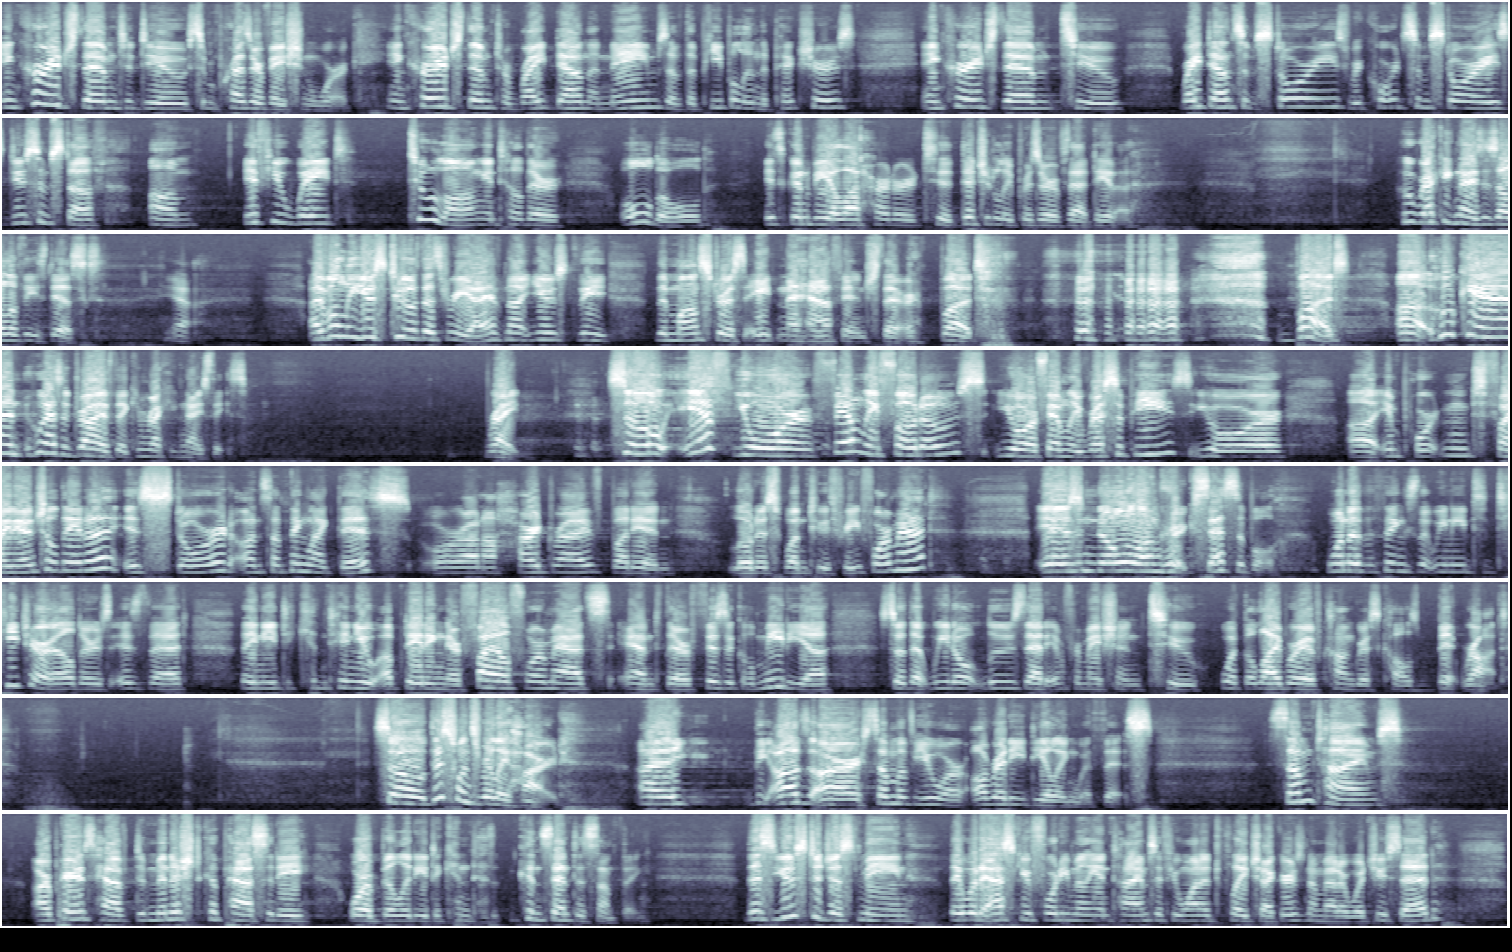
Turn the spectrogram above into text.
Encourage them to do some preservation work. Encourage them to write down the names of the people in the pictures. Encourage them to write down some stories, record some stories, do some stuff. Um, if you wait too long until they're old, old, it's going to be a lot harder to digitally preserve that data. Who recognizes all of these disks? Yeah. I've only used two of the three. I have not used the, the monstrous eight and a half inch there, but, but uh, who can, who has a drive that can recognize these? Right. So if your family photos, your family recipes, your uh, important financial data is stored on something like this or on a hard drive but in Lotus 123 format, it is no longer accessible. One of the things that we need to teach our elders is that they need to continue updating their file formats and their physical media so that we don't lose that information to what the Library of Congress calls bit rot. So this one's really hard. I, the odds are some of you are already dealing with this. Sometimes our parents have diminished capacity or ability to con consent to something. This used to just mean they would ask you 40 million times if you wanted to play checkers no matter what you said,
